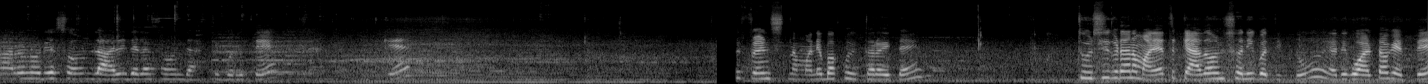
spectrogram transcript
ಯಾರೋ ನೋಡಿ ಸೌಂಡ್ ಲಾರಿದೆಲ್ಲ ಸೌಂಡ್ ಜಾಸ್ತಿ ಬರುತ್ತೆ. ಓಕೆ ಫ್ರೆಂಡ್ಸ್ ನಮ್ಮ ಮನೆ ಬಾಕ್ಲು ಈ ಥರ ಐತೆ ತುಳಸಿ ಗಿಡ ನಮ್ಮ ಮನೆ ಹತ್ರಕ್ಕೆ ಯಾವುದೋ ಒಂದು ಸೊನಿ ಬತ್ತಿತ್ತು ಅದಕ್ಕೆ ಹೊರಟೋಗೈತೆ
